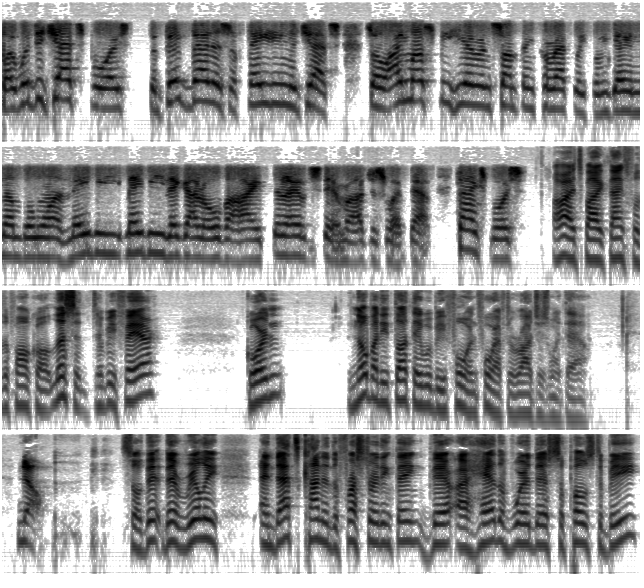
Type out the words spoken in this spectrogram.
But with the Jets, boys, the big betters are fading the Jets. So I must be hearing something correctly from game number one. Maybe maybe they got overhyped, and I understand Rodgers went down. Thanks, boys. All right, Spike. Thanks for the phone call. Listen, to be fair, Gordon, nobody thought they would be four and four after Rodgers went down. No. So they're, they're really, and that's kind of the frustrating thing. They're ahead of where they're supposed to be.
